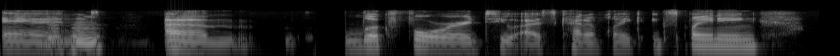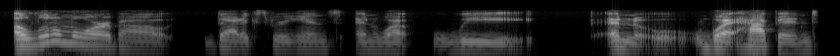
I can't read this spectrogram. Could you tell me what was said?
And mm-hmm. um look forward to us kind of like explaining a little more about that experience and what we and what happened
